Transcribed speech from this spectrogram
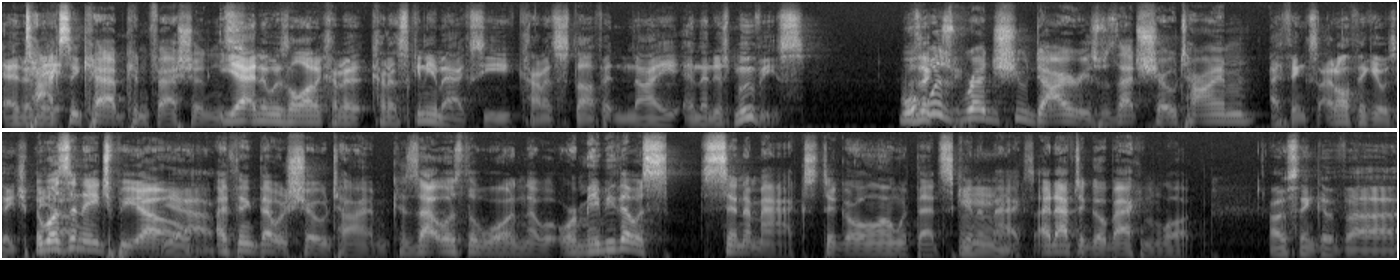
And then they- Taxi Cab Confessions. yeah, and it was a lot of kind of kind of skinny maxi kind of stuff at night, and then just movies. What like- was Red Shoe Diaries? Was that Showtime? I think so. I don't think it was HBO. It wasn't HBO. Yeah. I think that was Showtime because that was the one that, or maybe that was Cinemax to go along with that Skinemax. I'd have to go back and look. I was thinking of. uh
